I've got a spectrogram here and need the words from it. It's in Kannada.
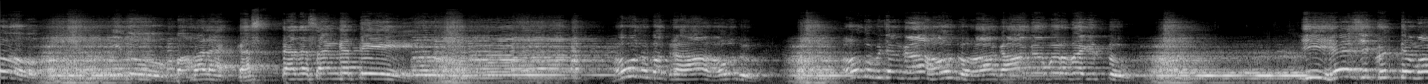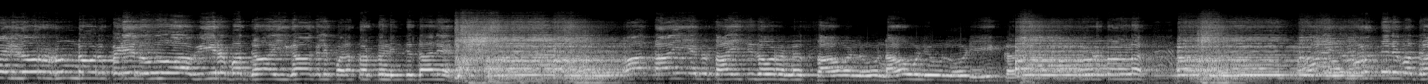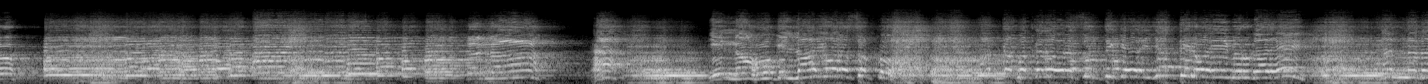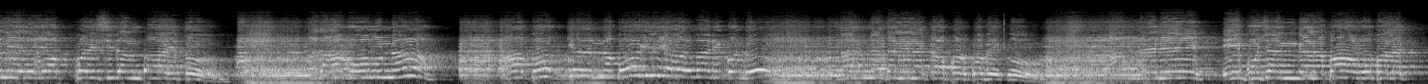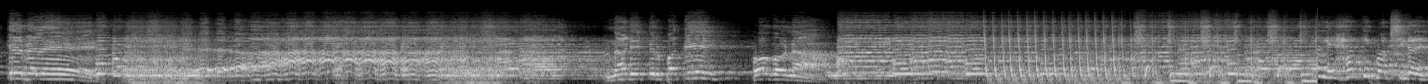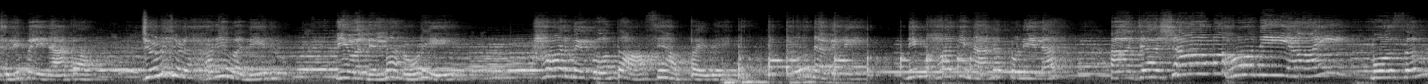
ಇದು ಬಹಳ ಕಷ್ಟದ ಸಂಗತಿ. ಹೌದು ಭದ್ರ, ಹೌದು. ಹೌದು ಭುಜಂಗ, ಹೌದು, ಹಾಗಾಗ ಬರದಾಗಿತ್ತು. ಈ ಹೇಸಿ ಕೃತ್ಯ ಮಾಡಿದವರು ರುಂಡವರು ಕಡೆಯಲು ಆ ವೀರಭದ್ರ ಈಗಾಗಲೇ ಪಣ ತೊಟ್ಟು ನಿಂತಿದ್ದಾನೆ. ತಾಯಿಯನ್ನು ಸಾಯಿಸಿದವರನ್ನ ಸಾವನ್ನು ನಾವು ನೀವು ನೋಡಿ ನಾಳೆಯಿಂದ ಬರುತ್ತೇನೆ ಭದ್ರ. ಹೋಗೋಣ. ಹಕ್ಕಿ ಪಕ್ಷಿಗಳ ಚಿಲಿಪಿಲಿ ನಾದ, ಜುಳು ಜುಳು ಹರಿಯುವ ನೀರು. ಇವನ್ನೆಲ್ಲ ನೋಡಿ ಹಾಡ್ಬೇಕು ಅಂತ ಆಸೆ ಆಗ್ತಾ ಇದೆ. ನವಿಲೆ, ನಿಮ್ಮ ಹಾಗೆ ನಾನ ಕುಣಿಯಲ್ಲ? ಆಜಾ ಶಾಮ ಹೋನಿ ಆಯಿ ಮೋಸಂ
